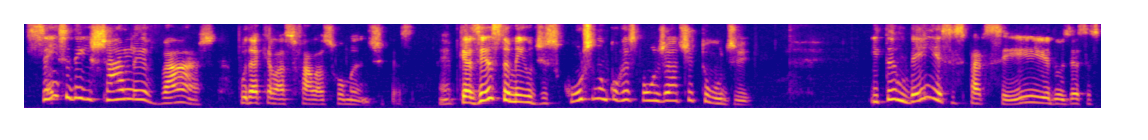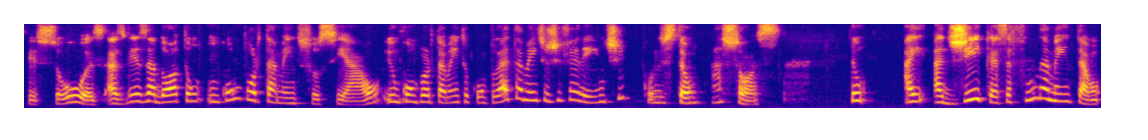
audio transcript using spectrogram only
sem se deixar levar por aquelas falas românticas. Né? Porque às vezes também o discurso não corresponde à atitude. E também esses parceiros, essas pessoas, às vezes adotam um comportamento social e um comportamento completamente diferente quando estão a sós. Então, a, a dica, essa é fundamental,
